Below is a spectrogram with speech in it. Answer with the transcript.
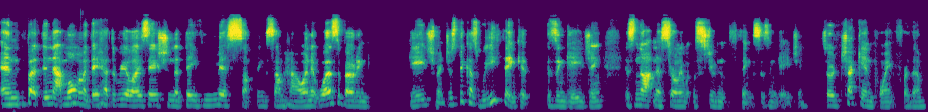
and but in that moment they had the realization that they've missed something somehow. And it was about engagement. Just because we think it is engaging is not necessarily what the student thinks is engaging. So a check-in point for them.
